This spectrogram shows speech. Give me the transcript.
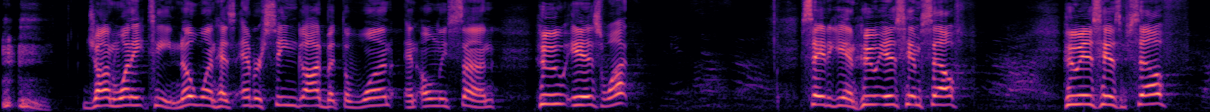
John 1:18 No one has ever seen God but the one and only Son who is what? Say it again. Who is himself? God. Who is himself? God.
